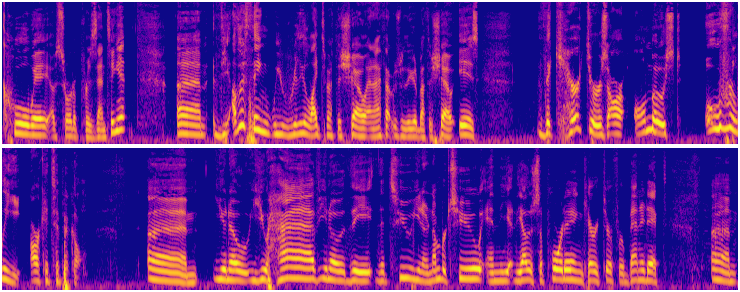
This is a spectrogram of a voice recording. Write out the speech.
cool way of sort of presenting it. Um, the other thing we really liked about the show, and I thought was really good about the show, is the characters are almost overly archetypical um, you know, you have, you know, the the two, you know, number two and the the other supporting character for Benedict, um,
